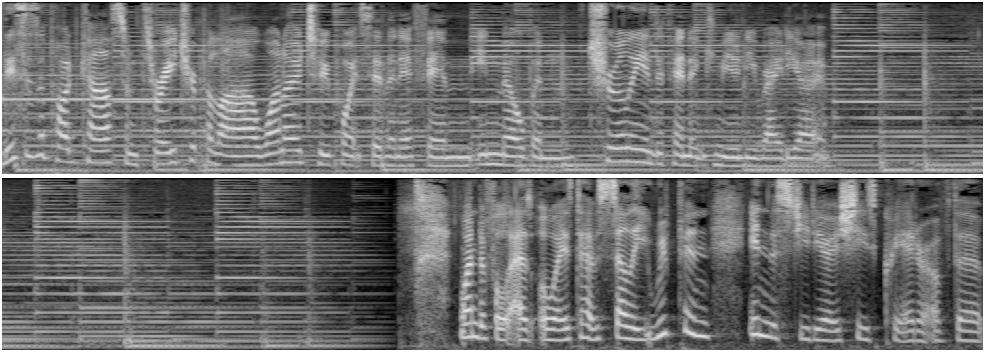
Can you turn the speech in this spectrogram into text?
This is a podcast from 3RRR 102.7 FM in Melbourne, truly independent community radio. Wonderful, as always, to have Sally Rippin in the studio. She's creator of the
